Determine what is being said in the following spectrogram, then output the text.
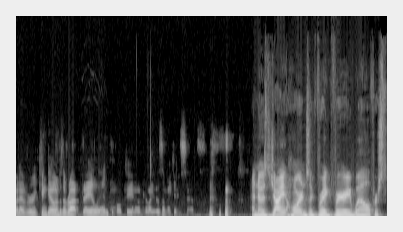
whatever. It can go into the Rotten Vale and the volcano, and you're like, doesn't make any sense. And those giant horns are very, very well for s-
